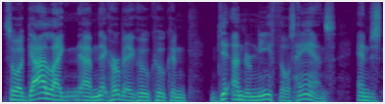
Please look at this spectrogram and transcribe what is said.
So a guy like um, Nick Herbig, who who can get underneath those hands and just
